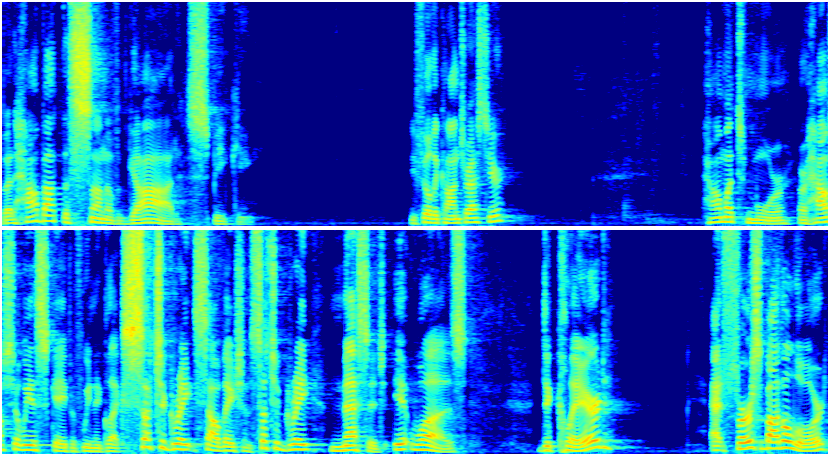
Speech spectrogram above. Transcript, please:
But how about the Son of God speaking? You feel the contrast here? How much more, or how shall we escape if we neglect such a great salvation, such a great message? It was declared at first by the Lord,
